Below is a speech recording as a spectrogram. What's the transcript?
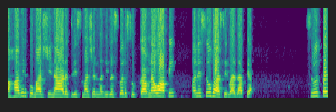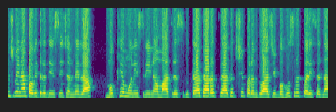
મહાવીર કુમારજીના આડત્રીસમાં જન્મદિવસ પર શુભકામનાઓ આપી અને શુભ આશીર્વાદ આપ્યા. સુરત પંચમીના પવિત્ર દિવસે જન્મેલા મુખ્ય મુનિશ્રીના માત્ર સૂત્રાધારક સાધક છે, પરંતુ આજે બહુશ્રુત પરિષદના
